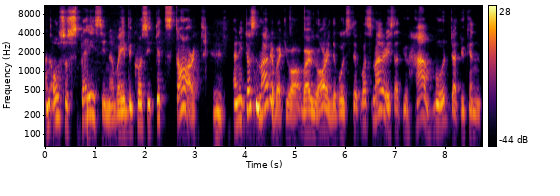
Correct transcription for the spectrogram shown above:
and also space in a way because it gets dark, Mm. and it doesn't matter what you are where you are in the woods. The- What's matter is that you have wood that you can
